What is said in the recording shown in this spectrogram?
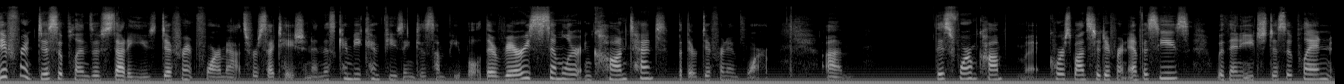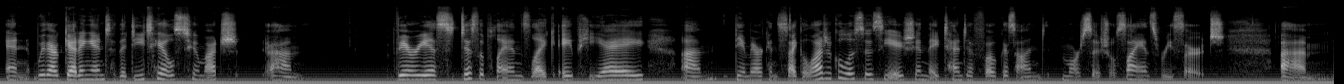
different disciplines of study use different formats for citation, and this can be confusing to some people. They're very similar in content, but they're different in form. Um, this form corresponds to different emphases within each discipline, and without getting into the details too much, um, various disciplines like APA, um, the American Psychological Association, they tend to focus on more social science research. Um,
